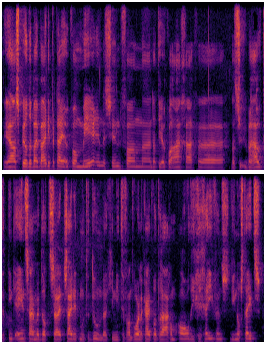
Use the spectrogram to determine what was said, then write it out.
ja, speelde bij beide partijen ook wel meer in de zin van dat die ook wel aangaven dat ze überhaupt het niet eens zijn met dat zij, zij dit moeten doen. Dat je niet de verantwoordelijkheid wil dragen om al die gegevens die nog steeds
